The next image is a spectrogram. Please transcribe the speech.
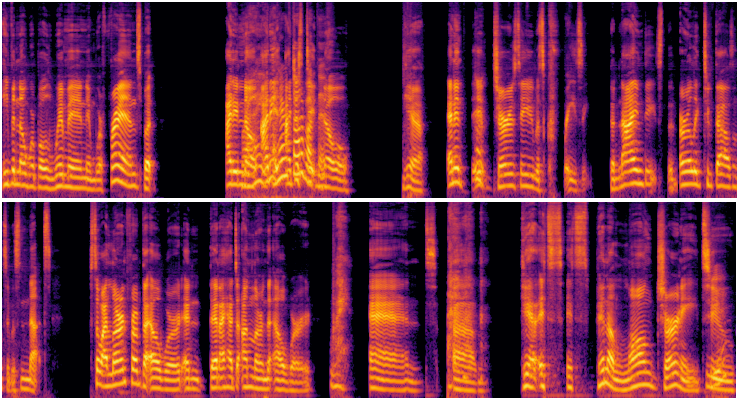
Even though we're both women and we're friends, but I didn't know. Right. I I didn't. never I, just didn't this. know. Yeah, and it, Huh. it Jersey was crazy. The '90s, the early 2000s, it was nuts. So I learned from the L word, and then I had to unlearn the L word Right. and um yeah it's it's been a long journey to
